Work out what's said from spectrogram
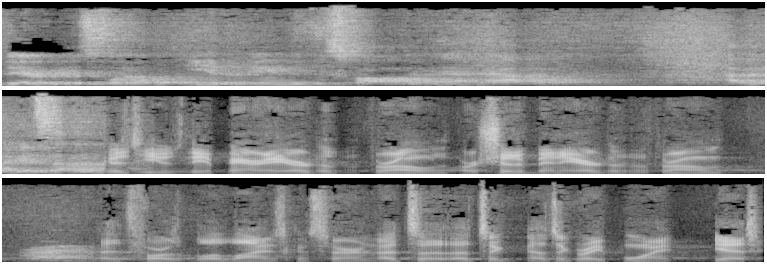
very disloyal if he had abandoned his father in that battle. I, guess I because he was the apparent heir to the throne, or should have been heir to the throne. Right. As far as bloodline is concerned, that's a that's a that's a great point. Yes.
